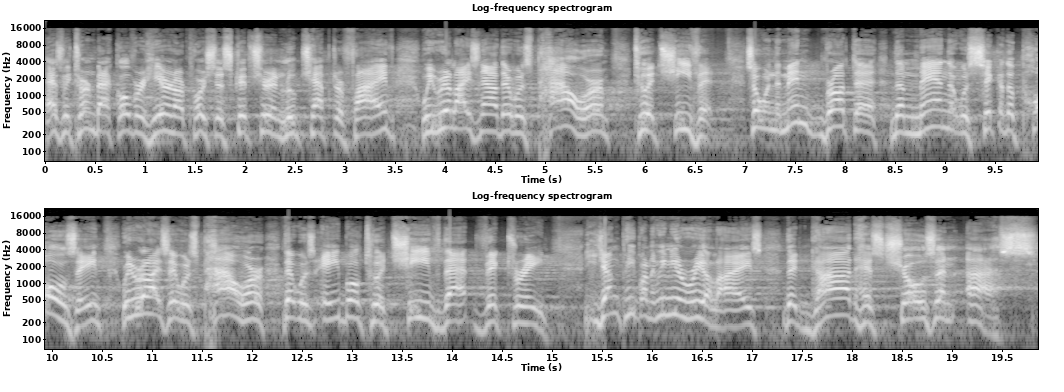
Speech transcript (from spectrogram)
As we turn back over here in our portion of scripture in Luke chapter 5, we realize now there was power to achieve it. So when the men brought the, the man that was sick of the palsy, we realized there was power that was able to achieve that victory. Young people, we need to realize that God has has chosen us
